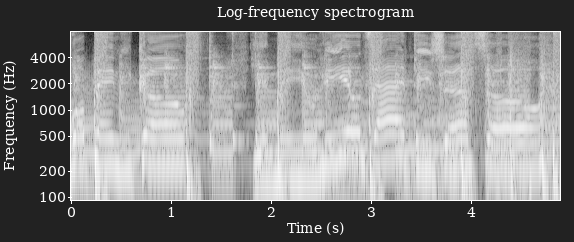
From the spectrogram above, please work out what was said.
我陪你 go 也没有理由再低着头。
